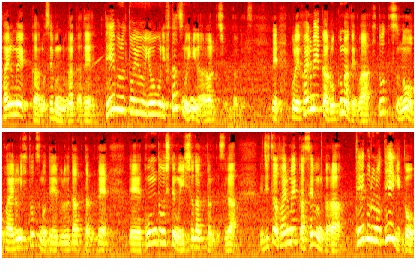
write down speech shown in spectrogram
ァイルメーカーの7の中でテーブルという用語に2つの意味が現れてしまったわけです。でこれファイルメーカー6までは1つのファイルに1つのテーブルだったので、えー、混同しても一緒だったんですが実はファイルメーカー7からテーブルの定義と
